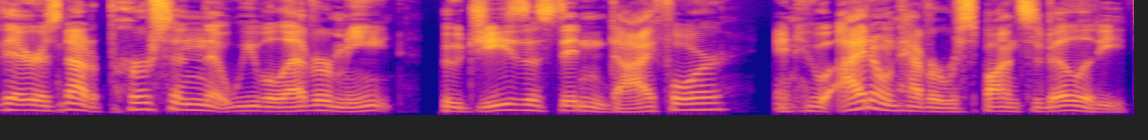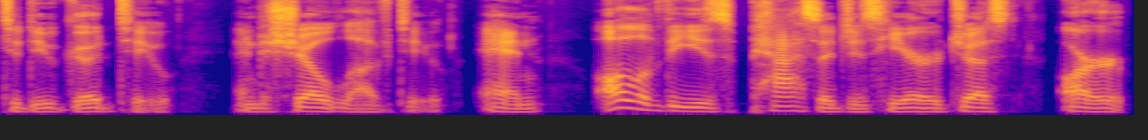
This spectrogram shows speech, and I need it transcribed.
There is not a person that we will ever meet who Jesus didn't die for and who I don't have a responsibility to do good to and to show love to. And all of these passages here just are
